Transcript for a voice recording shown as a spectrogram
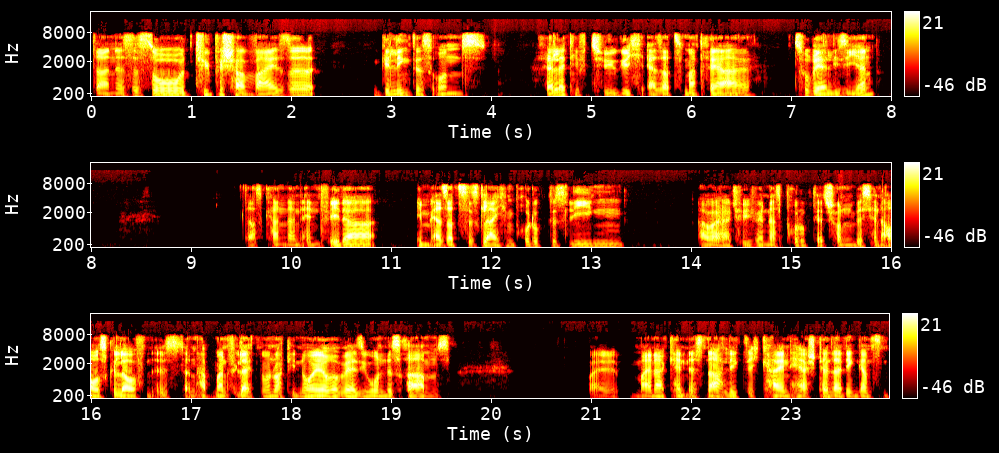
Dann ist es so, typischerweise gelingt es uns relativ zügig Ersatzmaterial zu realisieren. Das kann dann entweder im Ersatz des gleichen Produktes liegen, aber natürlich, wenn das Produkt jetzt schon ein bisschen ausgelaufen ist, dann hat man vielleicht nur noch die neuere Version des Rahmens. Weil meiner Kenntnis nach legt sich kein Hersteller den ganzen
